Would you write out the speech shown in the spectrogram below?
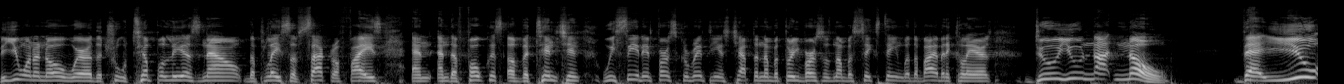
Do you want to know where the true temple is now, the place of sacrifice and, and the focus of attention? We see it in 1 Corinthians chapter number 3, verses number 16, where the Bible declares, Do you not know that you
